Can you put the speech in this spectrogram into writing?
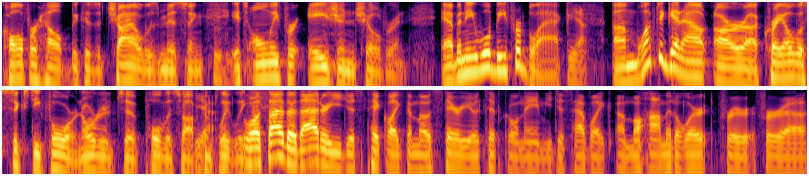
call for help because a child is missing. Mm-hmm. It's only for Asian children. Ebony will be for black. Yeah. Um, we'll have to get out our uh, Crayola 64 in order to pull this off Yeah. completely. Well, it's either that or you just pick like the most stereotypical name. You just have like a Mohammed alert for for uh,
